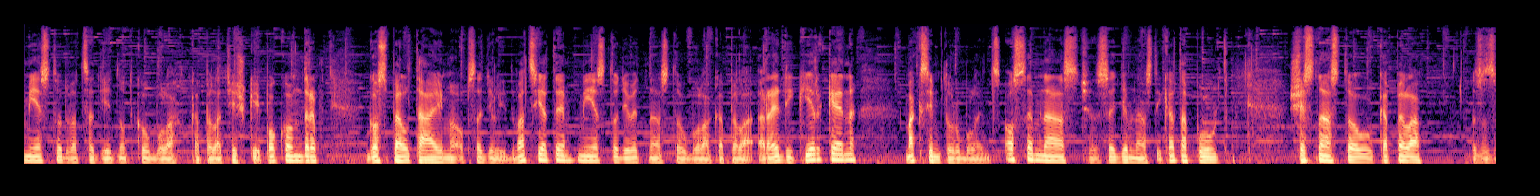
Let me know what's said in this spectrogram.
miesto, 21. bola kapela Težkej Pokondr, Gospel Time obsadili 20. miesto, 19. bola kapela Ready Kirken, Maxim Turbulence 18, 17. Katapult, 16. kapela s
